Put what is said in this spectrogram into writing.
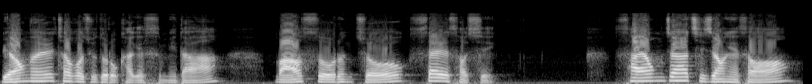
명을 적어 주도록 하겠습니다. 마우스 오른쪽 셀 서식 사용자 지정에서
